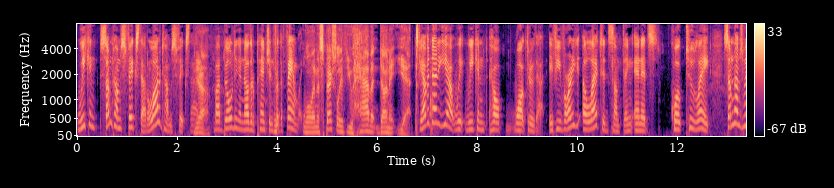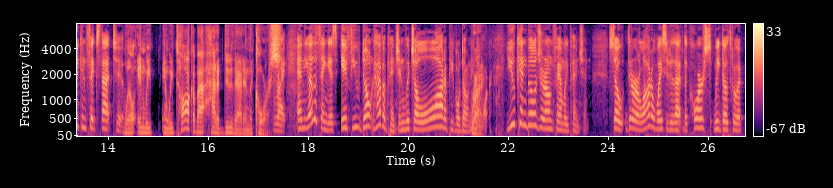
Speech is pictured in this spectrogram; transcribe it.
we can sometimes fix that. A lot of times, fix that. Yeah. By building another pension for the family. Well, and especially if you haven't done it yet. if you haven't done it yet, we we can help walk through that. If you've already elected something and it's quote too late, sometimes we can fix that too. Well, and we and we talk about how to do that in the course. Right. And the other thing is, if you don't have a pension, which a lot of people don't Right. anymore, you can build your own family pension. So there are a lot of ways to do that. The course, we go through it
